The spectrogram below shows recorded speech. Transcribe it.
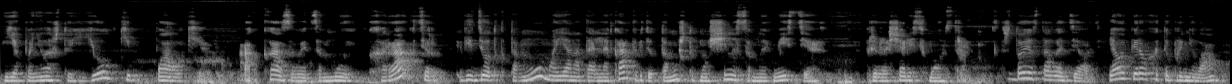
я поняла, что елки-палки, оказывается, мой характер ведет к тому, моя натальная карта ведет к тому, чтобы мужчины со мной вместе превращались в монстров. Что я стала делать? Я, во-первых, это приняла.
